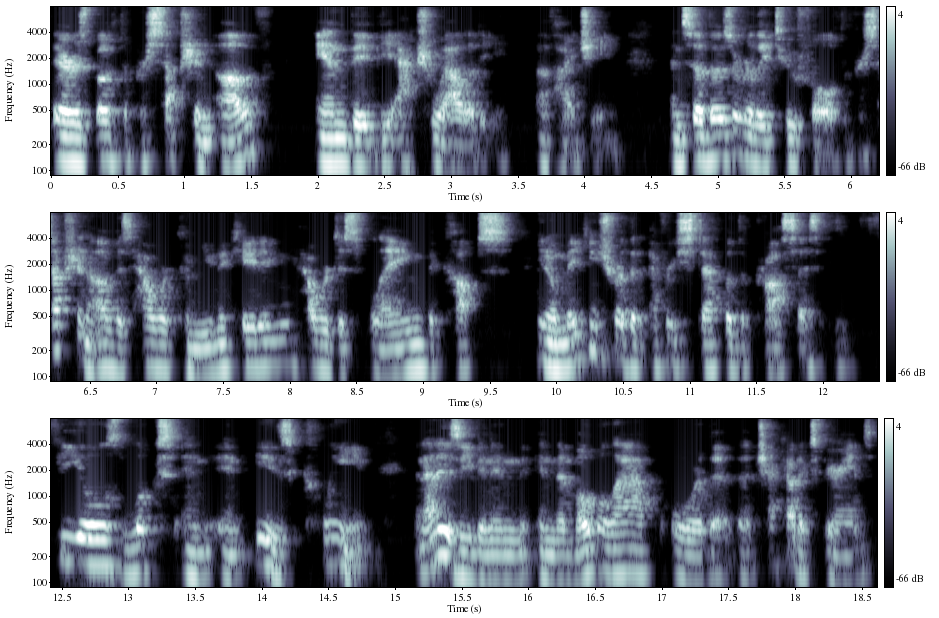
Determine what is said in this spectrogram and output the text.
There's both the perception of and the, the actuality of hygiene. And so those are really twofold. The perception of is how we're communicating, how we're displaying the cups, you know, making sure that every step of the process feels, looks, and, and is clean. And that is even in, in the mobile app or the, the checkout experience.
